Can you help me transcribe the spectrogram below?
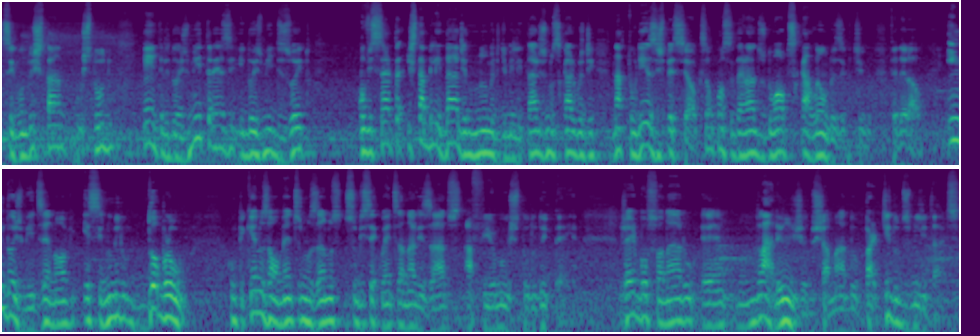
Segundo o, estado, o estudo, entre 2013 e 2018, houve certa estabilidade no número de militares nos cargos de natureza especial, que são considerados do alto escalão do Executivo Federal. Em 2019, esse número dobrou, com pequenos aumentos nos anos subsequentes analisados, afirma o estudo do IPEA. Jair Bolsonaro é um laranja do chamado Partido dos Militares.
